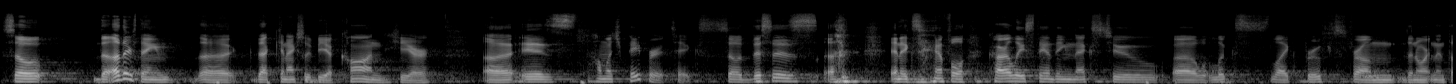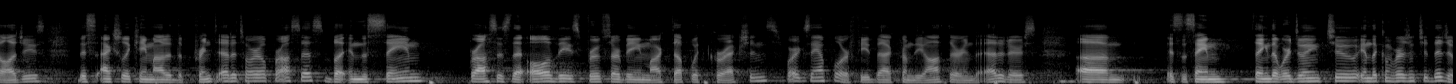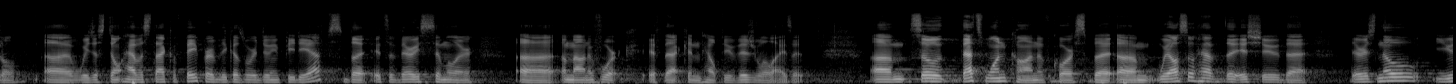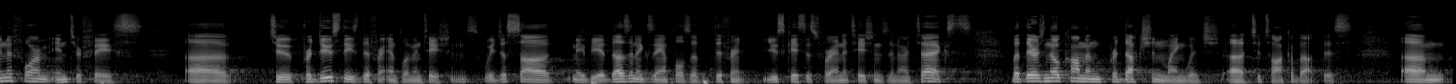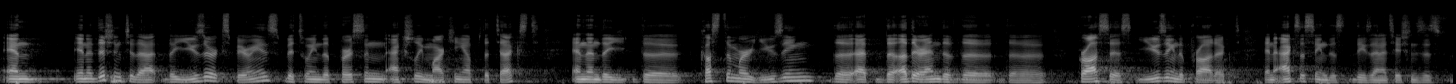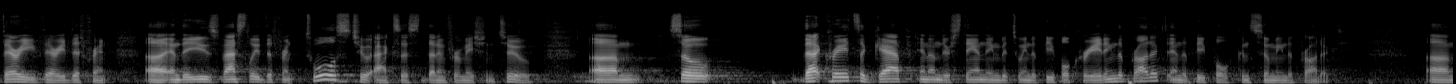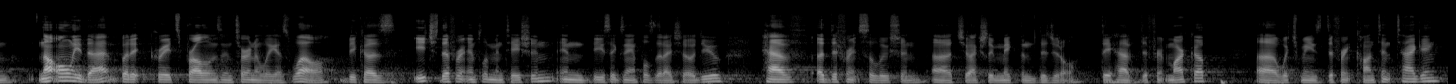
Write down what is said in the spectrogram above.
so the other thing uh, that can actually be a con here uh, is how much paper it takes. So this is uh, an example, Carly standing next to uh, what looks like proofs from the Norton Anthologies. This actually came out of the print editorial process, but in the same process that all of these proofs are being marked up with corrections, for example, or feedback from the author and the editors, um, it's the same thing that we're doing too in the conversion to digital. Uh, we just don't have a stack of paper because we're doing PDFs, but it's a very similar uh, amount of work, if that can help you visualize it. Um, so that's one con, of course, but um, we also have the issue that there is no uniform interface uh, to produce these different implementations. We just saw maybe a dozen examples of different use cases for annotations in our texts, but there's no common production language uh, to talk about this. Um, and in addition to that, the user experience between the person actually marking up the text and then the, the customer using the, at the other end of the, the process, using the product and accessing this, these annotations is very, very different. Uh, and they use vastly different tools to access that information too. Um, so that creates a gap in understanding between the people creating the product and the people consuming the product. Um, not only that, but it creates problems internally as well, because each different implementation in these examples that I showed you have a different solution uh, to actually make them digital. They have different markup, uh, which means different content tagging.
